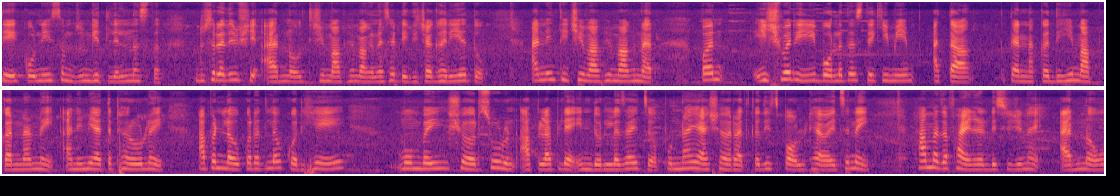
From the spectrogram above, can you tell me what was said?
ते कोणी समजून घेतलेलं नसतं. दुसऱ्या दिवशी अर्णव तिची माफी मागण्यासाठी तिच्या घरी येतो आणि तिची माफी मागणार पण ईश्वरी बोलत असते की मी आता त्यांना कधीही माफ करणार नाही आणि मी आता ठरवलं आहे आपण लवकरात लवकर हे मुंबई शहर सोडून आपलं आपल्या इंदोरला जायचं. पुन्हा या शहरात कधीच पाऊल ठेवायचं नाही. हा माझा फायनल डिसिजन आहे. अर्णव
